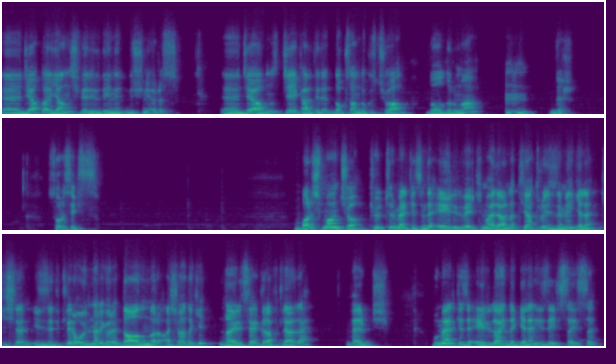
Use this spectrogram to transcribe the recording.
Ee, cevaplar yanlış verildiğini düşünüyoruz. Ee, cevabımız C kalitede 99 çuval doldurmadır. Soru 8. Barış Manço Kültür Merkezi'nde Eylül ve Ekim aylarında tiyatro izlemeye gelen kişilerin izledikleri oyunlara göre dağılımları aşağıdaki dairesel grafiklerde vermiş. Bu merkeze Eylül ayında gelen izleyici sayısı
